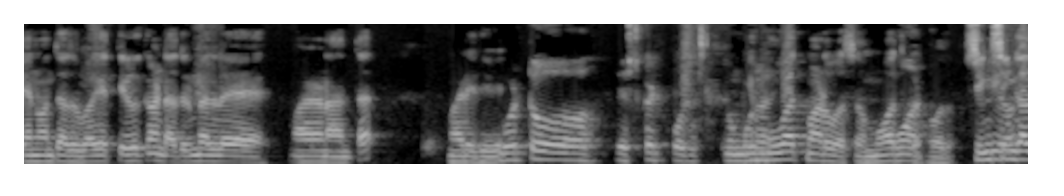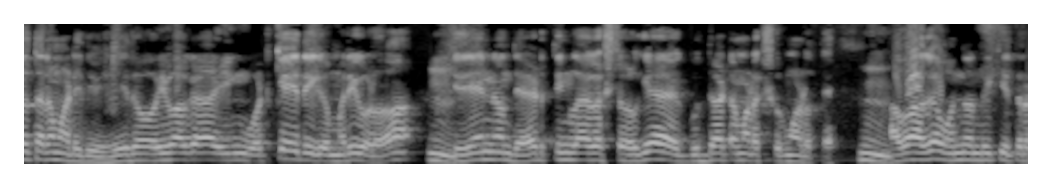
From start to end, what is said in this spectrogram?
ಏನು ಅಂತ ಅದ್ರ ಬಗ್ಗೆ ತಿಳ್ಕೊಂಡು ಅದ್ರ ಮೇಲೆ ಮಾಡೋಣ ಅಂತ ಮಾಡಿದೀವಿ. ಒಟ್ಟು ಎಷ್ಟು ಕಟ್ಬೋದು? ಮೂವತ್ ಮಾಡುವ ಸರ್ ಮೂವತ್ ಕಟ್ಬೋದು. ಸಿಂಗ್ ಸಿಂಗಲ್ ತರ ಮಾಡಿದೀವಿ. ಇದು ಇವಾಗ ಹಿಂಗ್ ಒಟ್ಟಿಗೆ ಇದೆ ಈಗ ಮರಿಗಳು. ಇದೇನ್ ಒಂದ್ ಎರಡ್ ತಿಂಗಳಾಗಷ್ಟೊಳಗೆ ಗುದ್ದಾಟ ಮಾಡಕ್ ಶುರು ಮಾಡುತ್ತೆ. ಅವಾಗ ಒಂದೊಂದಕ್ಕೆ ಈ ತರ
